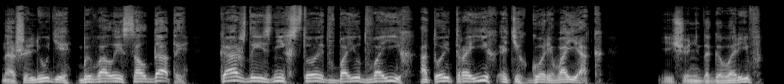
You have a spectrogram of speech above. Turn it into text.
Наши люди — бывалые солдаты. Каждый из них стоит в бою двоих, а то и троих этих горе-вояк». Еще не договорив,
